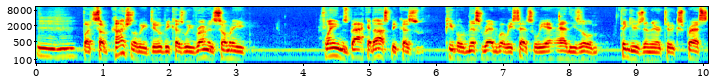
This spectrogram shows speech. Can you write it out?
mm-hmm. but subconsciously we do because we run into so many flames back at us because people misread what we said. So we add these little figures in there to express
